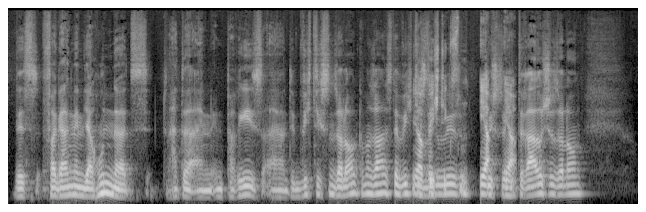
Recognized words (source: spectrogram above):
des vergangenen Jahrhunderts. Hatte einen in Paris, äh, den wichtigsten Salon, kann man sagen, ist der wichtigste, ja, wichtigsten. Ja, wichtigste ja. literarische Salon.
